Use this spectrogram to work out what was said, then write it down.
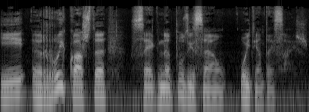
e Rui Costa segue na posição 86.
